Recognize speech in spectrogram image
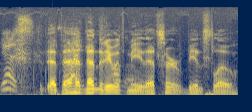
Yes, that that had nothing to do with me. That's her being slow.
